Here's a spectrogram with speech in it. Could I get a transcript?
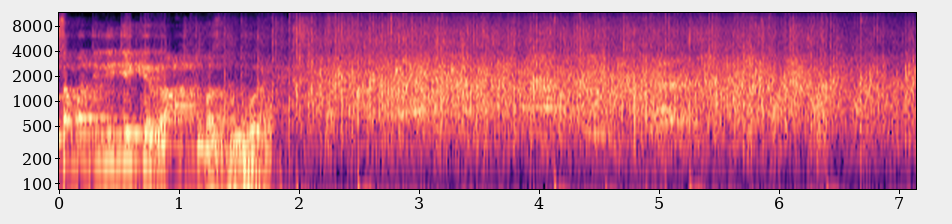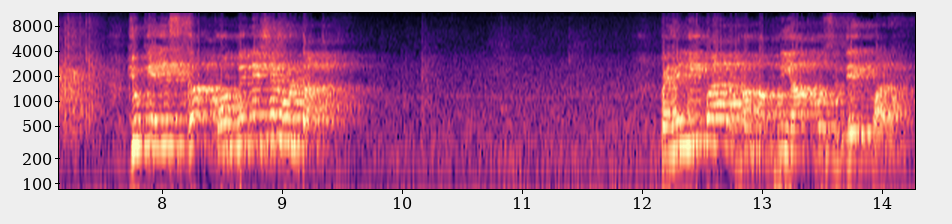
समझ लीजिए कि राष्ट्र मज़बूत हो रहा है क्योंकि इसका कॉम्बिनेशन उल्टा था। पहली बार हम अपनी आँखों से देख पा रहे हैं।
